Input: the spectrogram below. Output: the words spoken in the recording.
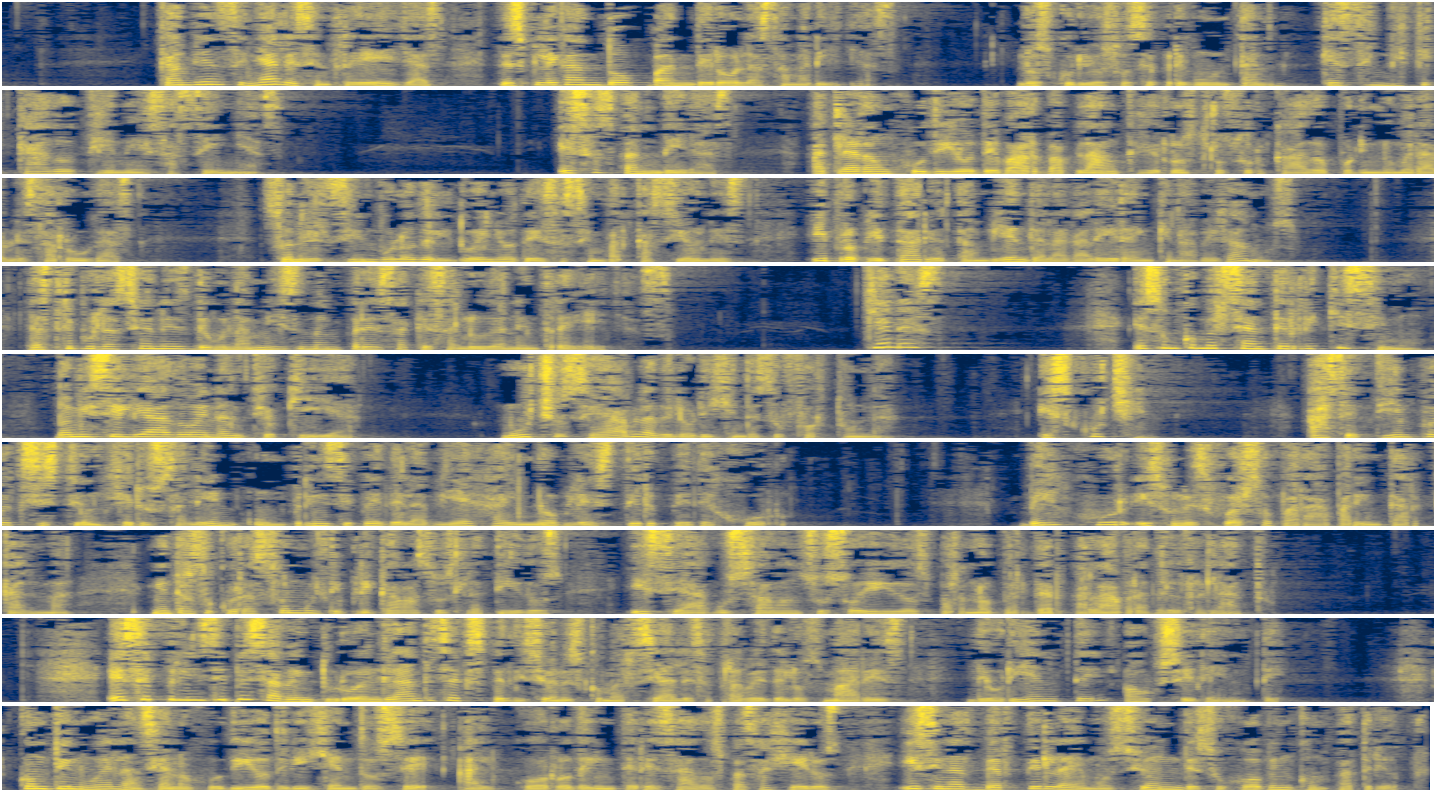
Cambian señales entre ellas, desplegando banderolas amarillas. Los curiosos se preguntan qué significado tiene esas señas. Esas banderas, aclara un judío de barba blanca y rostro surcado por innumerables arrugas, son el símbolo del dueño de esas embarcaciones y propietario también de la galera en que navegamos. Las tripulaciones de una misma empresa que saludan entre ellas. ¿Quién es? Es un comerciante riquísimo, domiciliado en Antioquía. Mucho se habla del origen de su fortuna. Escuchen. Hace tiempo existió en Jerusalén un príncipe de la vieja y noble estirpe de Hur. Ben Hur hizo un esfuerzo para aparentar calma, mientras su corazón multiplicaba sus latidos y se aguzaban sus oídos para no perder palabra del relato. Ese príncipe se aventuró en grandes expediciones comerciales a través de los mares de oriente a occidente. Continuó el anciano judío dirigiéndose al corro de interesados pasajeros y sin advertir la emoción de su joven compatriota.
